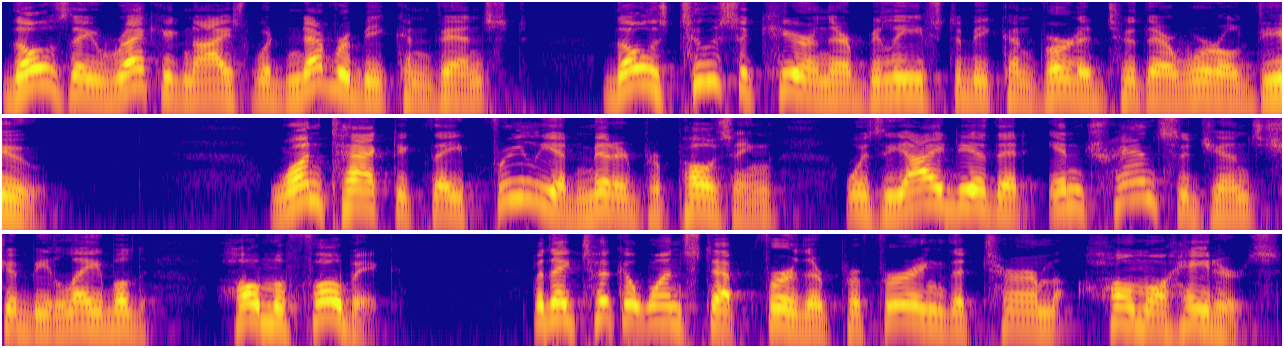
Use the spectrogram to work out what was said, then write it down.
those they recognized would never be convinced, those too secure in their beliefs to be converted to their worldview. One tactic they freely admitted proposing was the idea that intransigents should be labeled homophobic, but they took it one step further, preferring the term homo haters.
